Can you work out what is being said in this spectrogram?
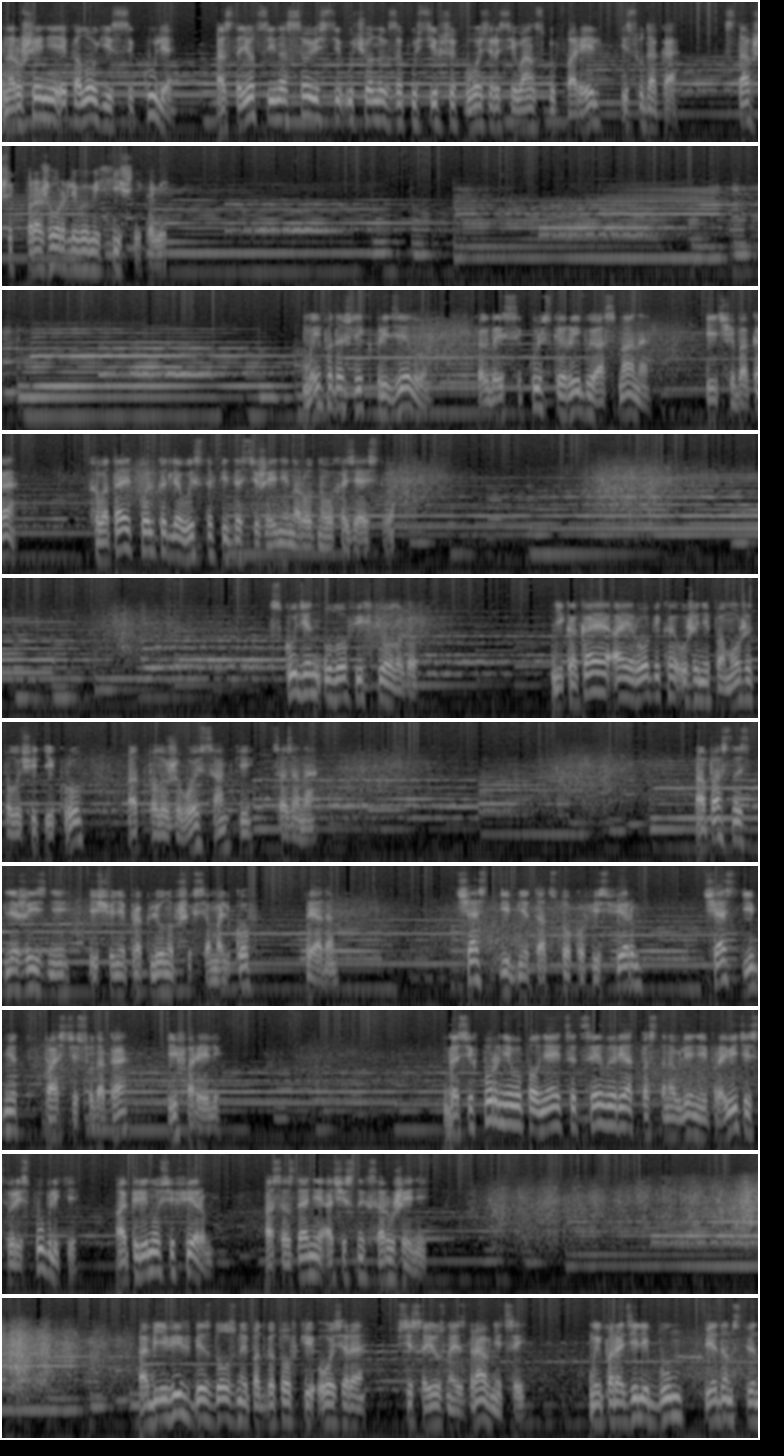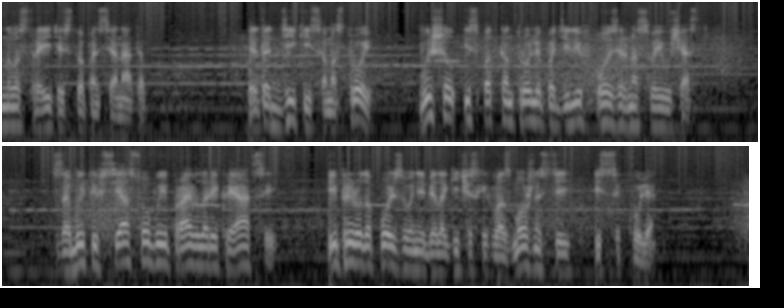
Нарушение экологии Сыкуля остается и на совести ученых, запустивших в озеро Сиванскую форель и судака, ставших прожорливыми хищниками. Мы подошли к пределу, когда из сыкульской рыбы османа и чебака – хватает только для выставки достижений народного хозяйства. Скуден улов ихтиологов. Никакая аэробика уже не поможет получить икру от полуживой самки сазана. Опасность для жизни еще не проклюнувшихся мальков рядом. Часть гибнет от стоков из ферм, часть гибнет в пасти судака и форели. До сих пор не выполняется целый ряд постановлений правительства республики о переносе ферм, о создании очистных сооружений. Объявив без должной подготовки озера всесоюзной здравницей, мы породили бум ведомственного строительства пансионатов. Этот дикий самострой – вышел из-под контроля, поделив озеро на свои участки. Забыты все особые правила рекреации и природопользования биологических возможностей из Сыкуля.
